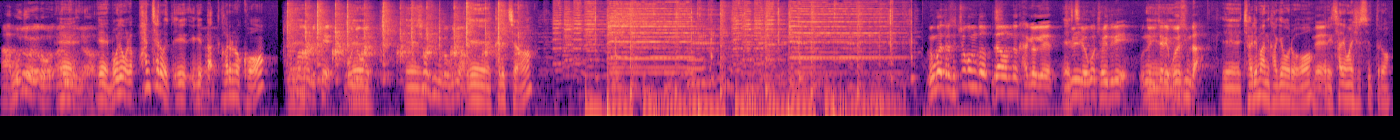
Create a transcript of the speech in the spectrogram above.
아 모종을 예. 예, 모종을 판채로 이- 이게 딱 걸어놓고 손으로 이렇게 모종을 예. 수 있는 거군요. 예, 그렇죠. 농가들에서 조금 더 부담 없는 가격에 드리려고 저희들이 오늘 이 예. 자리에 모였습니다. 예, 저렴한 가격으로 네. 이렇게 사용하실 수 있도록.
